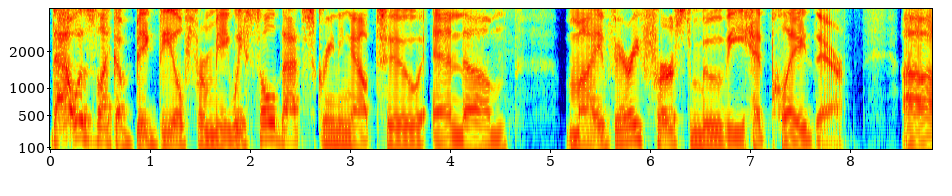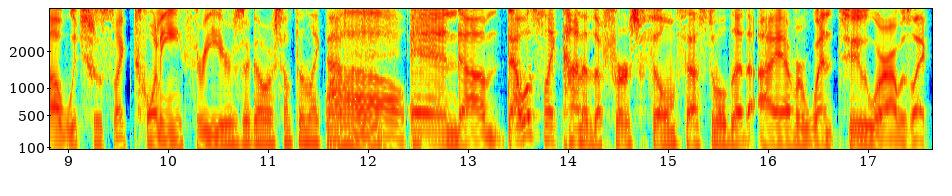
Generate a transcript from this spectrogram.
that was like a big deal for me. We sold that screening out too. And, um, my very first movie had played there, uh, which was like 23 years ago or something like that. Wow. And um, that was like kind of the first film festival that I ever went to where I was like,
